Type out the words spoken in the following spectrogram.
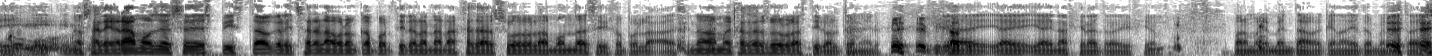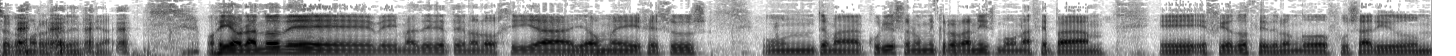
y, nos alegramos de ese despistado que le echara la bronca por tirar las naranjas al suelo, las mondas, y dijo, pues si no las naranjas al suelo las tiro al tonel. y, ahí, ahí, nació la tradición. Bueno, me lo he inventado, que nadie tome nota de eso como referencia. Oye, hablando de, de materia de tecnología, Jaume y Jesús, un tema curioso, en un microorganismo, una cepa eh, FO12 del hongo Fusarium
